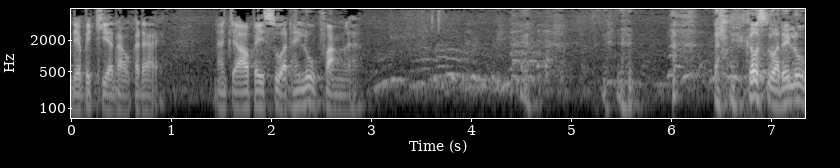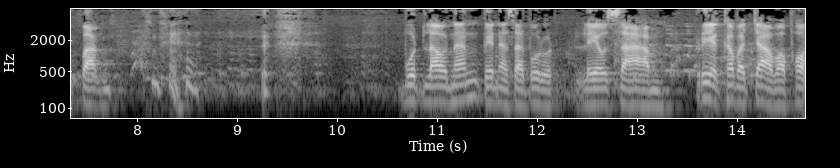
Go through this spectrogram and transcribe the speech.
เดี๋ยวไปเขียนเอาก็ได้ นะจะเอาไปสวดให้ลูกฟังแล้วเขาสวดให้ลูกฟัง บุตรเหล่านั้นเป็นอสัตบุรุษเลวทราม เรียกข้าพเจ้าว่าพ่อ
